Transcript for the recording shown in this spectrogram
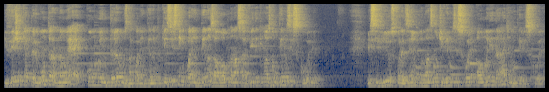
E veja que a pergunta não é como entramos na quarentena, porque existem quarentenas ao longo da nossa vida que nós não temos escolha. Esse vírus, por exemplo, nós não tivemos escolha, a humanidade não teve escolha.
